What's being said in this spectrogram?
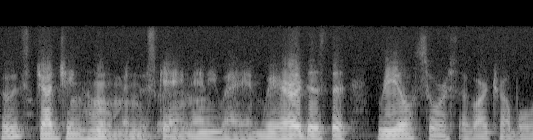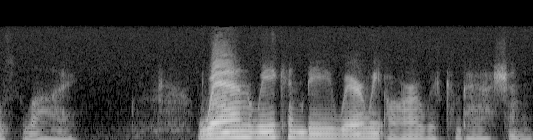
who's judging whom in this game anyway? And where does the real source of our troubles lie. When we can be where we are with compassion,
